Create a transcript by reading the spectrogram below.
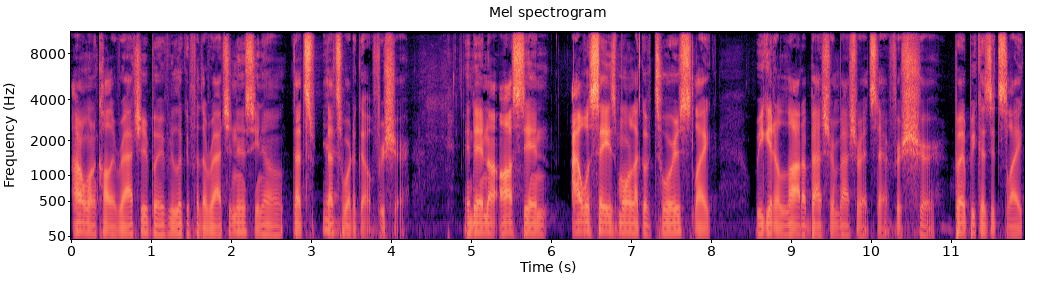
I don't want to call it ratchet, but if you're looking for the ratchetness, you know, that's that's where to go for sure. And then uh, Austin, I would say is more like a tourist. Like we get a lot of bachelor and bachelorettes there for sure. But because it's like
